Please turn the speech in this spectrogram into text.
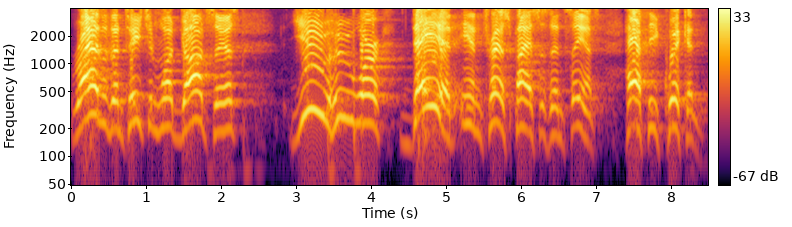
Rather than teaching what God says, you who were dead in trespasses and sins hath he quickened.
